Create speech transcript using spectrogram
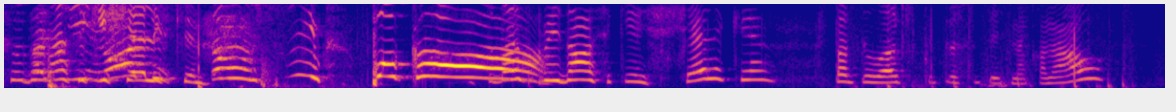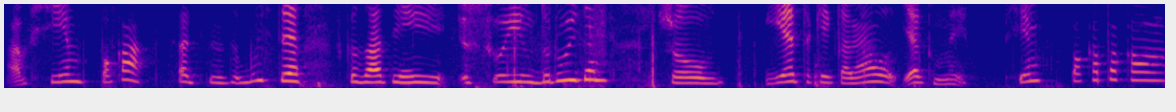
що до нас якісь щеліки. Тому всім пока! До нас приєдналися якісь щеліки. Ставте лайки, підписуйтесь на канал. А всім пока. Кстати, не забудьте сказати і своїм друзям, що є такий канал, як ми. Всім пока-пока.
